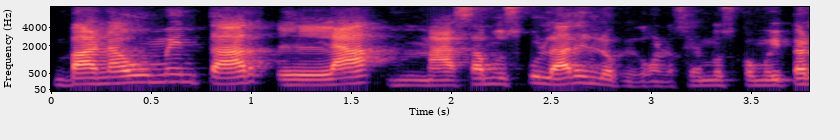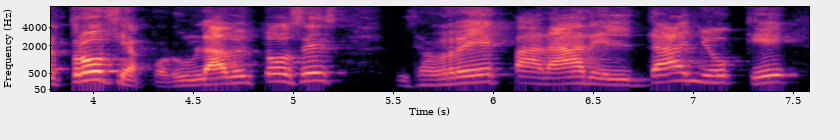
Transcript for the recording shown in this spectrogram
van a aumentar la masa muscular en lo que conocemos como hipertrofia. Por un lado, entonces, reparar el daño que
